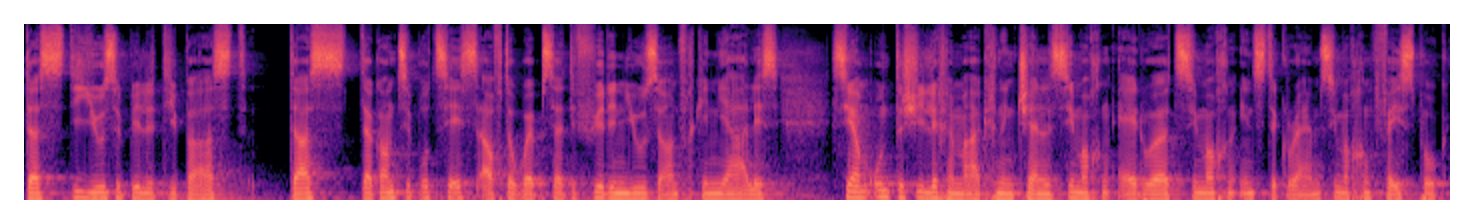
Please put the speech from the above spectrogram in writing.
dass die Usability passt, dass der ganze Prozess auf der Webseite für den User einfach genial ist, Sie haben unterschiedliche Marketing-Channels. Sie machen AdWords, sie machen Instagram, sie machen Facebook,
